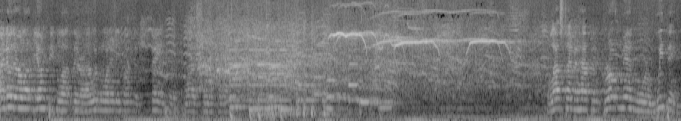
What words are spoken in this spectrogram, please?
I know there are a lot of young people out there. And I wouldn't want anyone to faint or blush or anything. The last time it happened, grown men were weeping.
